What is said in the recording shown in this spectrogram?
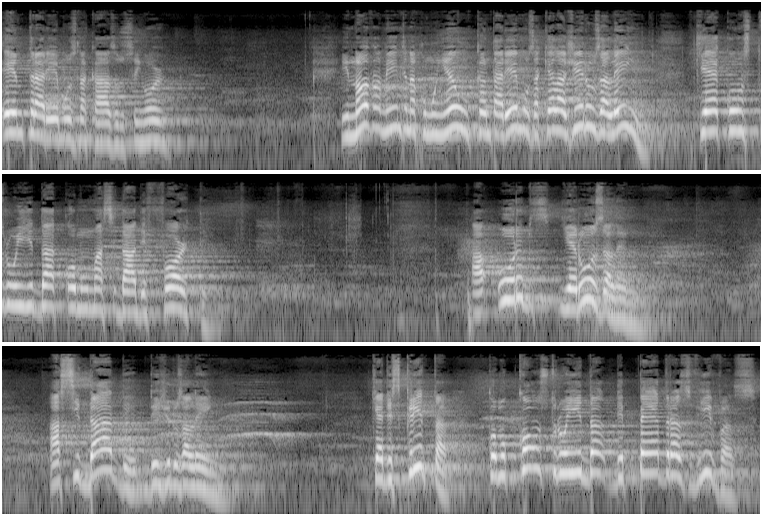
entraremos na casa do Senhor. E novamente na comunhão cantaremos aquela Jerusalém que é construída como uma cidade forte. A Urbs Jerusalém, a cidade de Jerusalém, que é descrita como construída de pedras vivas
